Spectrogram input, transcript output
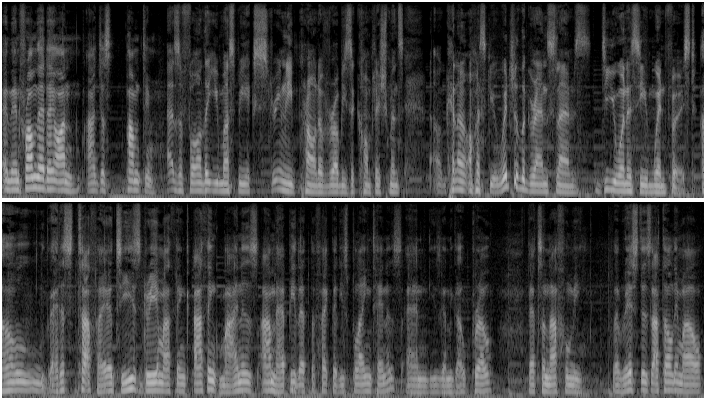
And then from that day on, I just pumped him. As a father, you must be extremely proud of Robbie's accomplishments. Uh, can I ask you, which of the Grand Slams do you want to see him win first? Oh, that is tough. Hey? It's his dream, I think. I think mine is I'm happy that the fact that he's playing tennis and he's going to go pro, that's enough for me. The rest is, I told him I'll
